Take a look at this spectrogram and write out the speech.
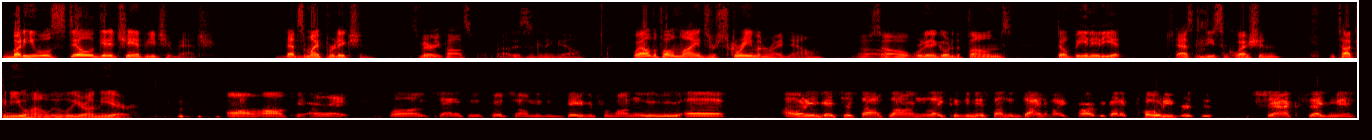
but he will still get a championship match. That's hmm. my prediction. It's very possible. Bro, this is going to go. Well, the phone lines are screaming right now. Uh-oh. So we're going to go to the phones. Don't be an idiot. Just ask a decent question. I'm talking to you, Honolulu. You're on the air. Oh, oh, okay, all right. Well, shout out to the Twitch homie, this is David from Honolulu. Uh, I want to get your thoughts on like, cause you missed on the Dynamite card. We got a Cody versus Shaq segment.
